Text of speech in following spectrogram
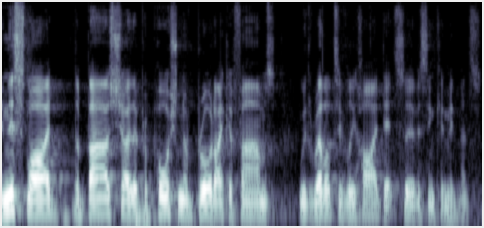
In this slide, the bars show the proportion of broadacre farms with relatively high debt servicing commitments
